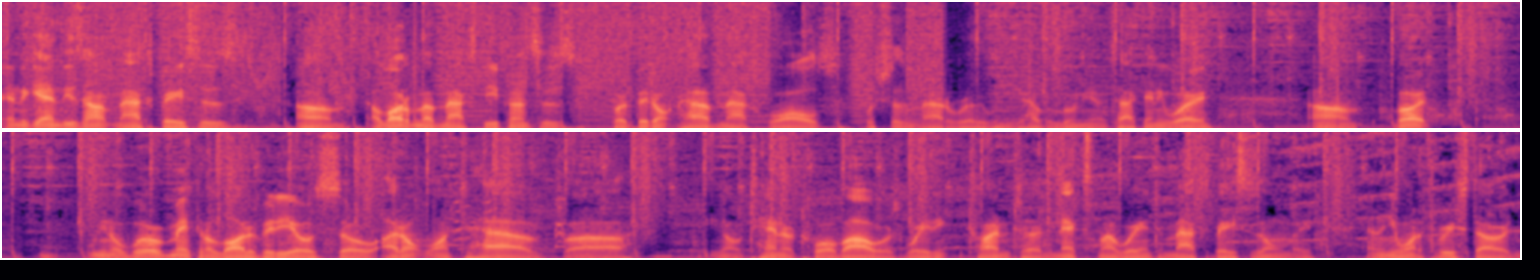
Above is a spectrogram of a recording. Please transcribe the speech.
And again, these aren't max bases. Um, a lot of them have max defenses, but they don't have max walls, which doesn't matter really when you have a Lunian attack anyway. Um, but you know, we're making a lot of videos, so I don't want to have uh, you know 10 or 12 hours waiting trying to next my way into max bases only. And then you want a three star and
